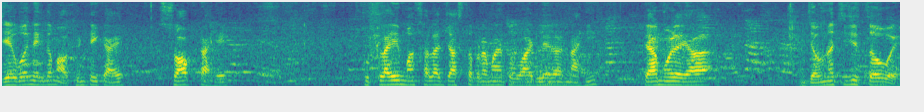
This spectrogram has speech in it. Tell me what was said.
जेवण एकदम ऑथेंटिक आहे सॉफ्ट आहे. कुठलाही मसाला जास्त प्रमाणात वाढलेला नाही. त्यामुळे ह्या जेवणाची जी चव आहे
